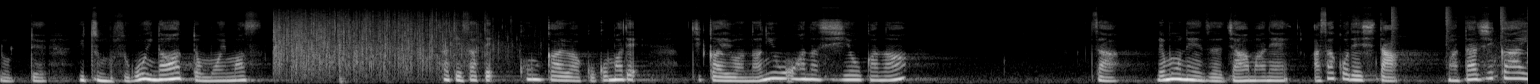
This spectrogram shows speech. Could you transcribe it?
のっていつもすごいなって思います。さてさて今回はここまで。次回は何をお話ししようかなザ・レモネーズ・ジャーマネ・あさこでした。また次回。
